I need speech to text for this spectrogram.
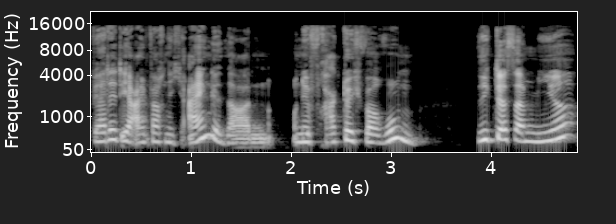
werdet ihr einfach nicht eingeladen. Und ihr fragt euch warum. Liegt das an mir?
